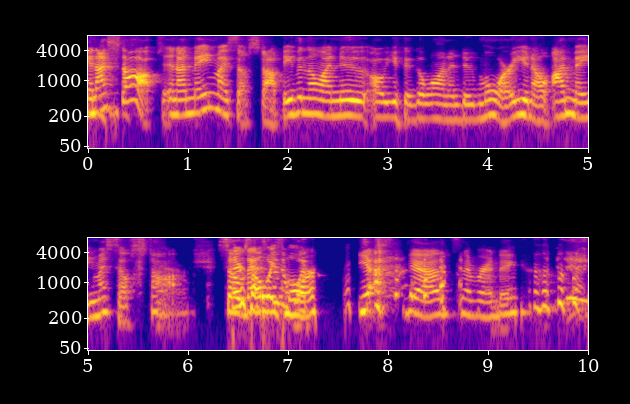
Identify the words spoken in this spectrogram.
And I stopped and I made myself stop, even though I knew, oh, you could go on and do more. You know, I made myself stop. So There's always kinda what- more. yeah. Yeah, it's never ending. that's,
